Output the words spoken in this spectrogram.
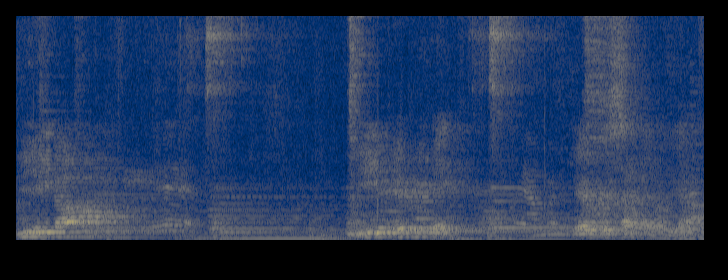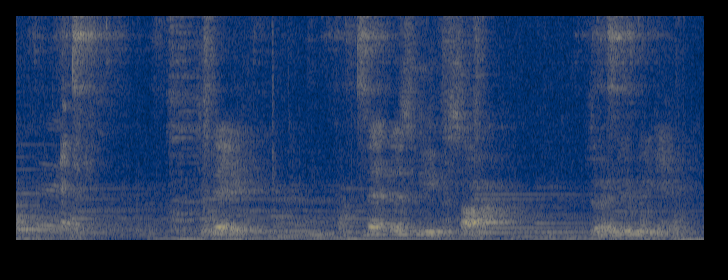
You need God. Need it every day, every second of the hour. Today, let this be the start to a new beginning.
